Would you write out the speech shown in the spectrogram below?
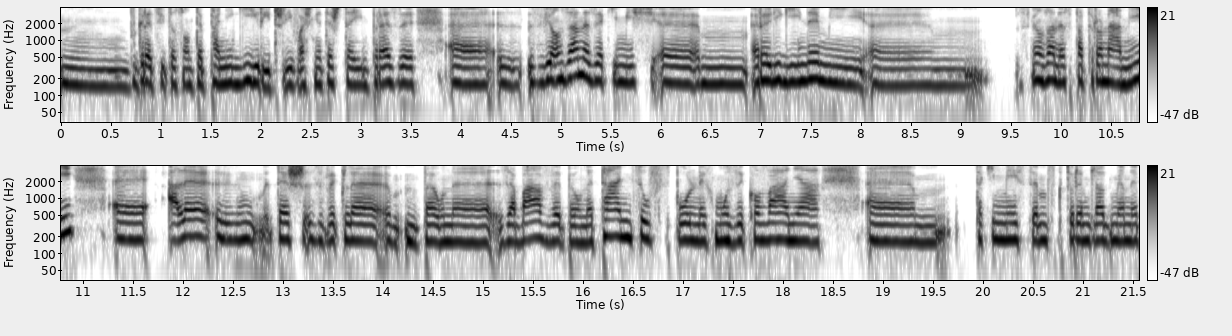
Mm, w Grecji to są te panigiri, czyli właśnie też te imprezy e, związane z jakimiś religijnymi związane z patronami, e, ale też zwykle pełne zabawy, pełne tańców wspólnych, muzykowania takim miejscem, w którym dla odmiany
